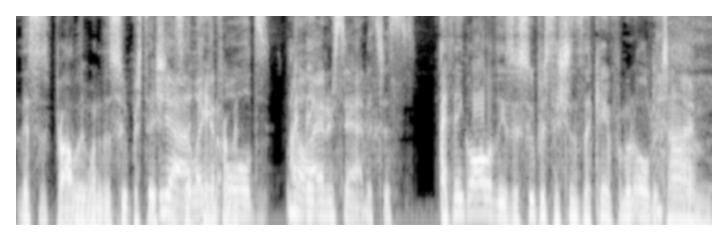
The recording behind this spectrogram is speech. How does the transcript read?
this is probably one of the superstitions Yeah, that like came an from old. I no, I, think understand. It's just I think all of these are superstitions that came from an older time.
